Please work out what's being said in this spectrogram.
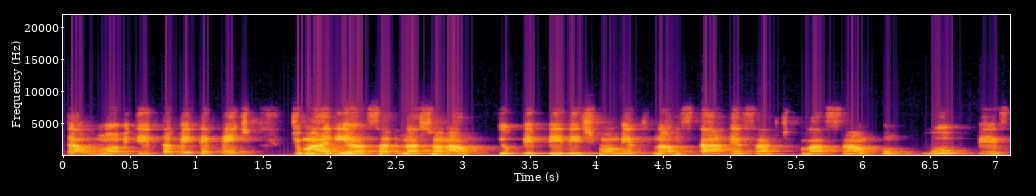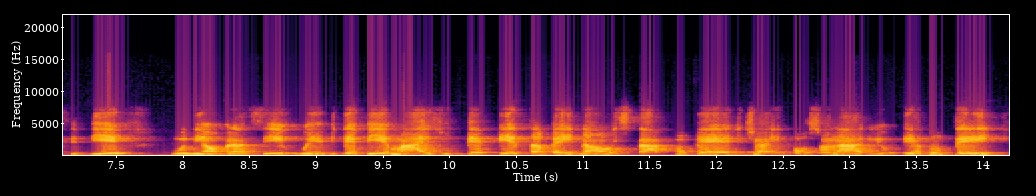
tá, o nome dele também depende de uma aliança nacional, porque o PP neste momento não está nessa articulação com o Novo, PSDB, União Brasil, o MDB, mas o PP também não está com o PL de Jair Bolsonaro. Eu perguntei,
